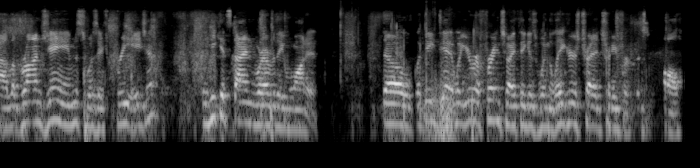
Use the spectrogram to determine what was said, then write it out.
uh, LeBron James was a free agent, so he could sign wherever they wanted. So what they did, what you're referring to, I think, is when the Lakers tried to trade for Chris Paul,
